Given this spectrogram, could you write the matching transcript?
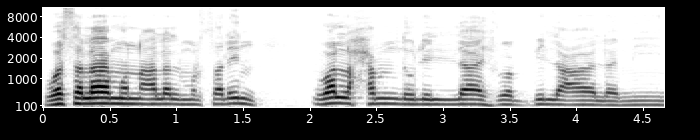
ওয়াসালামুন আলাল মুরসালিন। ওয়ালহামদুলিল্লাহি রাব্বিল আলামিন।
